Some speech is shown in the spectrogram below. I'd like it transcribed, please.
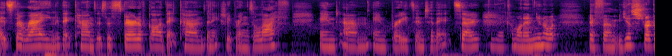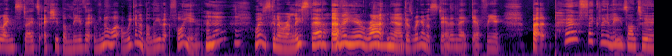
it's the rain that comes it's the spirit of god that comes and actually brings life and um and breathes into that so Yeah, come on. And you know what? If um, you're struggling today to actually believe that, you know what? We're going to believe it for you. We're just going to release that over you right now because we're going to stand in that gap for you. But it perfectly leads on to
